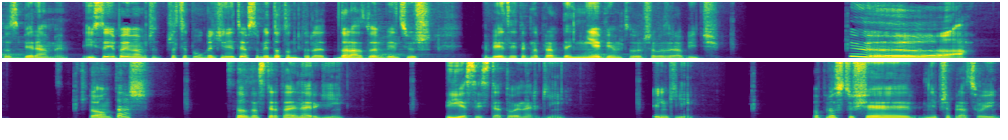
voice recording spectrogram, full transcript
To zbieramy. I w sumie powiem wam, że przez te pół godziny to ja w sobie dotąd dolazłem, więc już więcej tak naprawdę nie wiem, co trzeba zrobić. Sprzątasz? Co za strata energii? Ty jesteś stratą energii. Dzięki. Po prostu się nie przepracuj.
